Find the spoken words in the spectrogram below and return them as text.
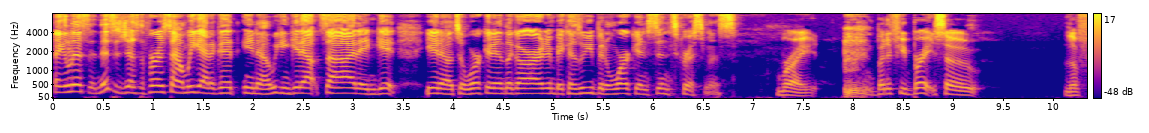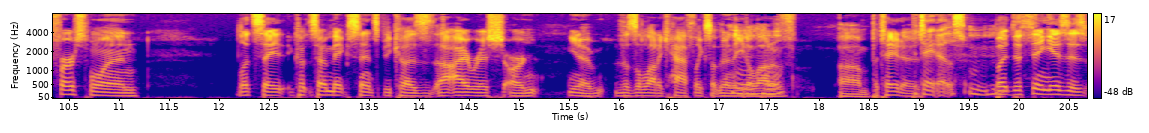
like listen, this is just the first time we got a good, you know, we can get outside and get, you know, to working in the garden because we've been working since Christmas. Right. but if you break, so the first one, let's say, so it makes sense because the Irish are, you know, there's a lot of Catholics up there and they eat a lot mm-hmm. of um, potatoes. Potatoes. Mhm. But the thing is, is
